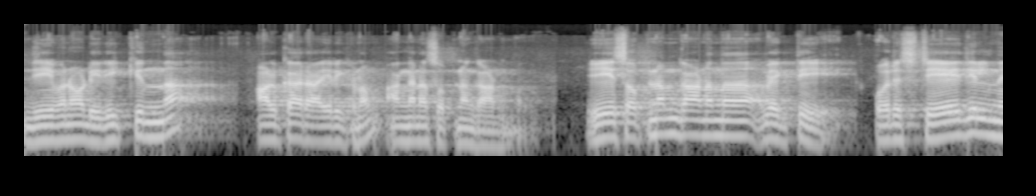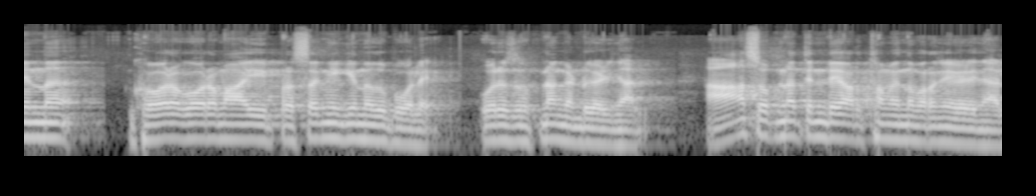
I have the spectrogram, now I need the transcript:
ജീവനോടിരിക്കുന്ന ആൾക്കാരായിരിക്കണം അങ്ങനെ സ്വപ്നം കാണുന്നത്. ഈ സ്വപ്നം കാണുന്ന വ്യക്തി ഒരു സ്റ്റേജിൽ നിന്ന് ഘോരഘോരമായി പ്രസംഗിക്കുന്നത് പോലെ ഒരു സ്വപ്നം കണ്ടു കഴിഞ്ഞാൽ ആ സ്വപ്നത്തിന്റെ അർത്ഥം എന്ന് പറഞ്ഞു കഴിഞ്ഞാൽ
